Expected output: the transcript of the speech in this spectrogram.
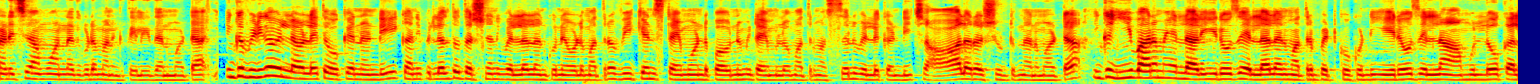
నడిచాము అన్నది కూడా మనకు తెలియదు అనమాట ఇంకా విడిగా వెళ్ళే వాళ్ళు అయితే ఓకేనండి. కానీ పిల్లలతో దర్శనానికి వెళ్ళాలనుకునే వాళ్ళు మాత్రం వీకెండ్స్ టైం అండ్ పౌర్ణమి టైంలో మాత్రం అస్సలు వెళ్ళకండి. చాలా రష్ ఉంటుంది అనమాట ఇంకా ఈ వారమే వెళ్ళాలి ఈ రోజే వెళ్ళాలని మాత్రం పెట్టుకోకండి. ఏ రోజు వెళ్ళినా ఆ ముల్లోకాల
